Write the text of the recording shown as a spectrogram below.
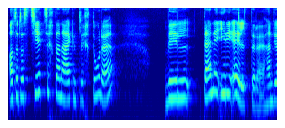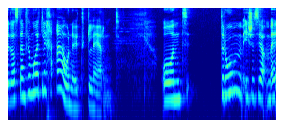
Also das zieht sich dann eigentlich durch, weil dann ihre Eltern haben ja das dann vermutlich auch nicht gelernt. Und darum ist es ja, man,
